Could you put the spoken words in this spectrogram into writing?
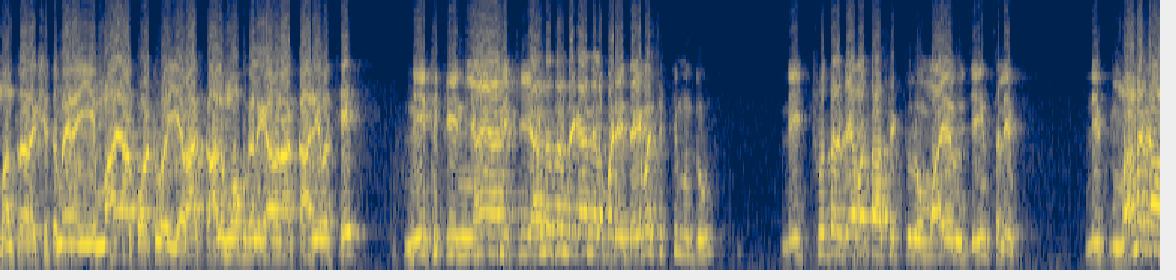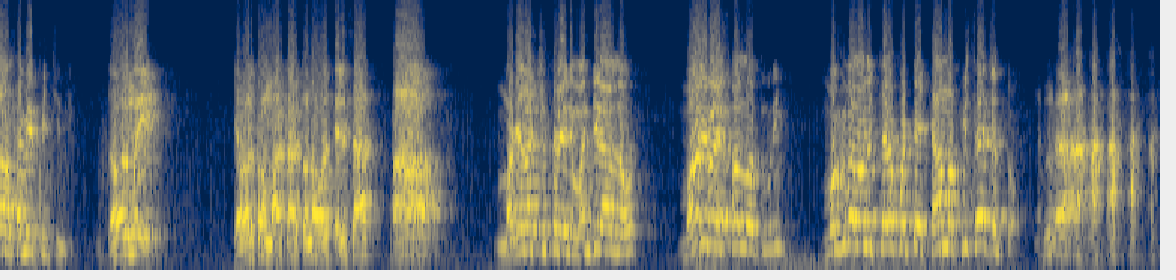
మంత్రరక్షితమైన ఈ మాయా కోటలో ఎలా కాలు మోపగలిగావరా కార్యవర్తి? నీతికి న్యాయానికి అండదండగా నిలబడే దైవశక్తి ముందు నీ క్షుద్ర దేవతా శక్తులు మాయలు జయించలేవు. నీకు మరణకాలం సమీపించింది. గౌరమయ్య ఎవరితో మాట్లాడుతున్నావో తెలుసా? మగ నక్షత్రలేని మందిరాల్లో మారు వేషాల్లో దూరి మగువలను చెరపట్టే కామ పిశాచంతో.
